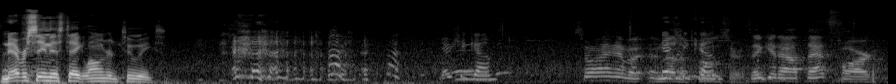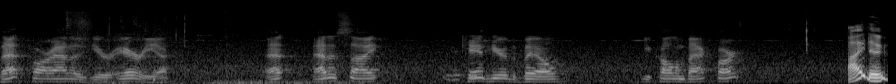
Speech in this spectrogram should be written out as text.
Never seen this take longer than two weeks. There she comes. So I have a, another she comes. poser. They get out that far, that far out of your area, at, out of sight, can't hear the bell. You call them back part? I do.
